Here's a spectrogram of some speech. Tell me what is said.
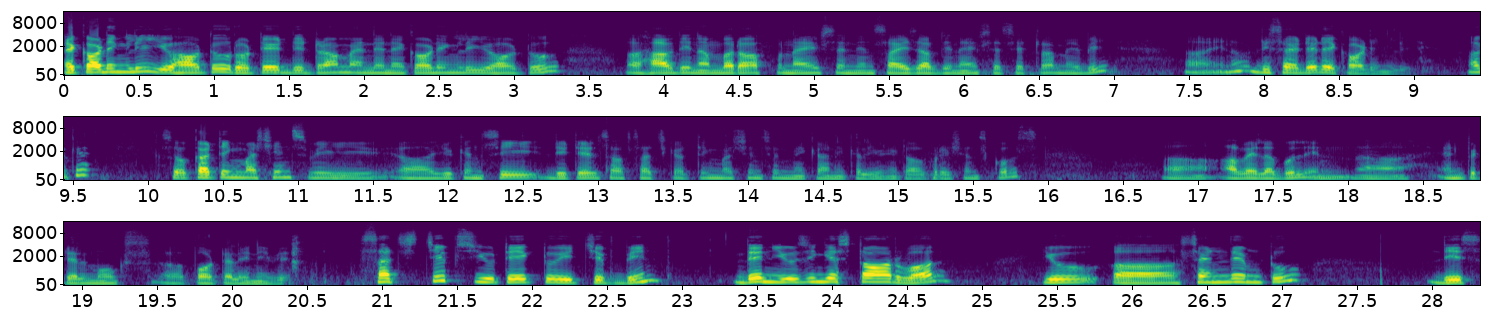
accordingly you have to rotate the drum and then accordingly you have to uh, have the number of knives and then size of the knives etc. maybe uh, you know decided accordingly. Okay. So, cutting machines we uh, you can see details of such cutting machines in mechanical unit operations course uh, available in uh, NPTEL MOOCs uh, portal anyway. Such chips you take to a chip bin then using a star valve you send them to this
